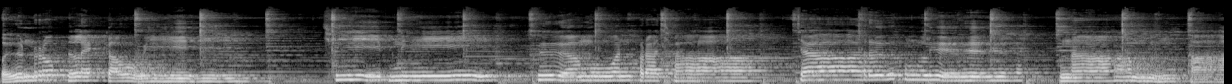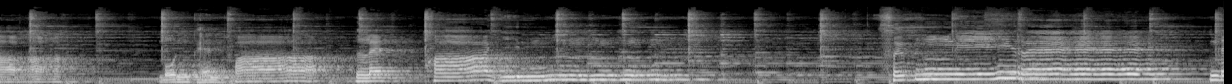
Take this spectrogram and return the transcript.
ปืนรบและเกาวี ชีพนี้เพื่อมวลประชา จะรึกเลือน้ำตา บนแผ่นฟ้าและผาหินศึกนี้แรงแด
